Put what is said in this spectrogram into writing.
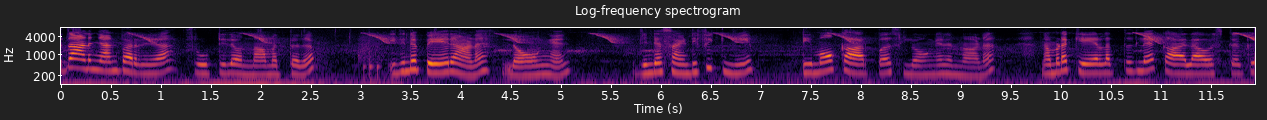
ഇതാണ് ഞാൻ പറഞ്ഞ ഫ്രൂട്ടിലെ ഒന്നാമത്തത്. ഇതിന്റെ പേരാണ് ലോങ്ങൻ. ഇതിന്റെ സയന്റിഫിക് നെയിം ടിമോകാർപ്പസ് ലോങ്ങൻ എന്നാണ്. നമ്മുടെ കേരളത്തിലെ കാലാവസ്ഥക്ക്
